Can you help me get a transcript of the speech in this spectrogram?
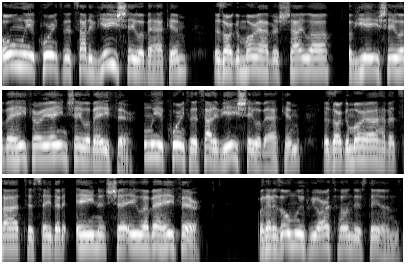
Only according to the tzad of Yei Shewa Behekim does our Gemara have a Shaila of Yei Shewa Behefer or Ein Shewa Behefer. Only according to the tzad of Yei Shewa Behekim does our Gemara have a tzad to say that ein she'ela behefer. But that is only if we are to understand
